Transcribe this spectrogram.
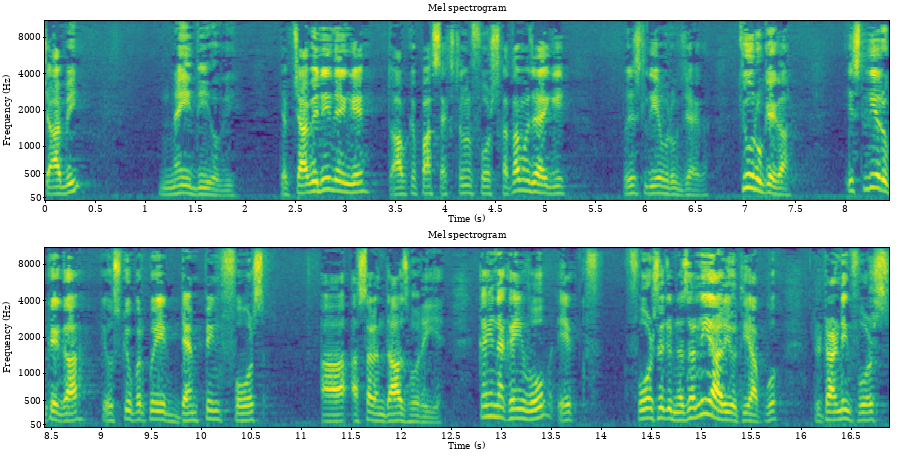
چابی نہیں دی ہوگی جب چابی نہیں دیں گے تو آپ کے پاس ایکسٹرنل فورس ختم ہو جائے گی تو اس لیے وہ رک جائے گا کیوں رکے گا اس لیے رکے گا کہ اس کے اوپر کوئی ایک ڈیمپنگ فورس اثر انداز ہو رہی ہے کہیں نہ کہیں وہ ایک فورس ہے جو نظر نہیں آ رہی ہوتی آپ کو ریٹرننگ فورس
